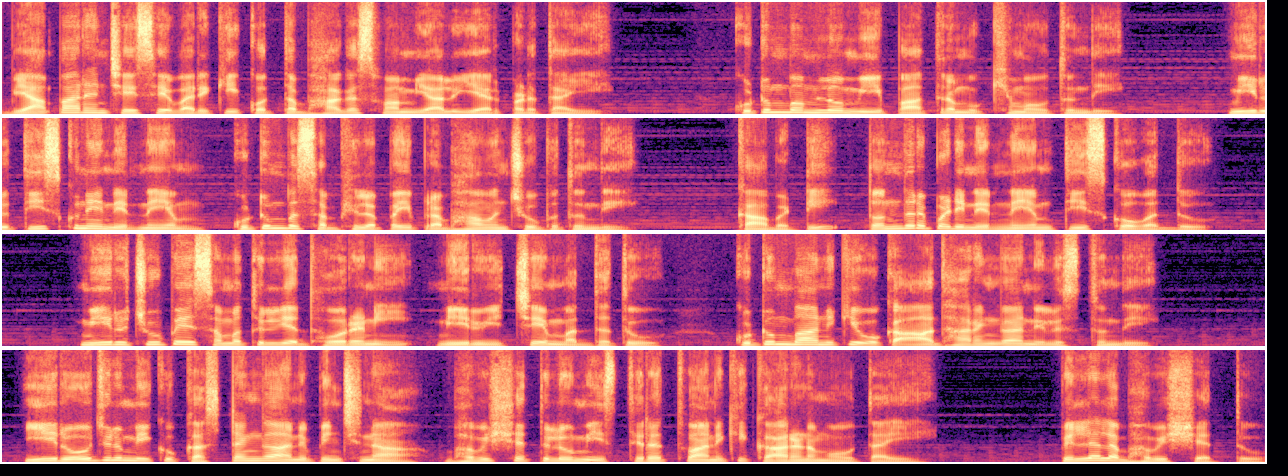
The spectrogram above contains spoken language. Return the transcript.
వ్యాపారం చేసేవారికి కొత్త భాగస్వామ్యాలు ఏర్పడతాయి. కుటుంబంలో మీ పాత్ర ముఖ్యమవుతుంది. మీరు తీసుకునే నిర్ణయం కుటుంబ సభ్యులపై ప్రభావం చూపుతుంది. కాబట్టి తొందరపడి నిర్ణయం తీసుకోవద్దు. మీరు చూపే సమతుల్య ధోరణి మీరు ఇచ్చే మద్దతు కుటుంబానికి ఒక ఆధారంగా నిలుస్తుంది. ఈ రోజులు మీకు కష్టంగా అనిపించినా భవిష్యత్తులో మీ స్థిరత్వానికి కారణమవుతాయి. పిల్లల భవిష్యత్తు.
